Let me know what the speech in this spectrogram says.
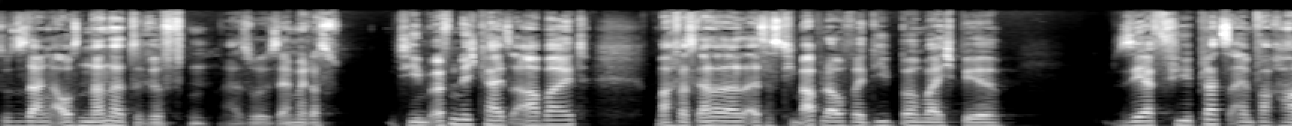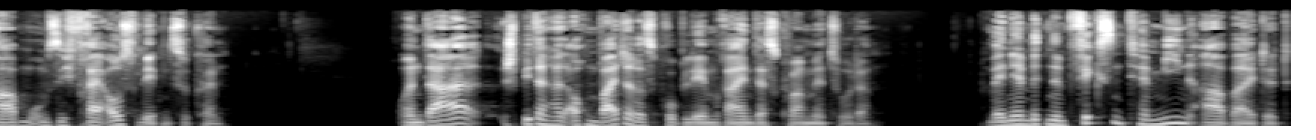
sozusagen auseinanderdriften. Also sagen wir das Team Öffentlichkeitsarbeit macht was ganz anderes als das Team Ablauf, weil die zum Beispiel sehr viel Platz einfach haben, um sich frei ausleben zu können. Und da spielt dann halt auch ein weiteres Problem rein der Scrum-Methode. Wenn ihr mit einem fixen Termin arbeitet,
